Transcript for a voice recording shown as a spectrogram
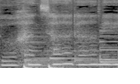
또 한 사람이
